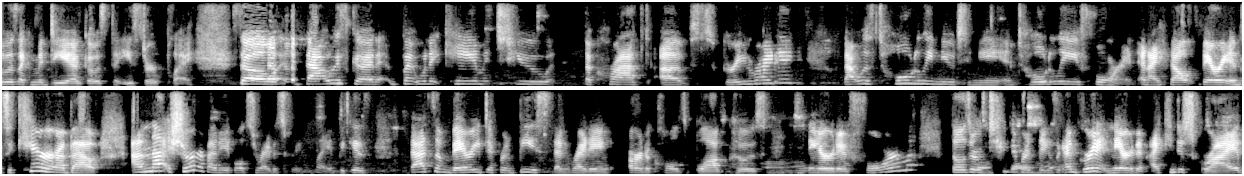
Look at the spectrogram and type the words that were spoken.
was like Madea goes to Easter play. So that was good. But when it came to the craft of screenwriting, that was totally new to me and totally foreign. And I felt very insecure about, I'm not sure if I'm able to write a screenplay because that's a very different beast than writing articles, blog posts, narrative form. Those are two different things. Like I'm great at narrative. I can describe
